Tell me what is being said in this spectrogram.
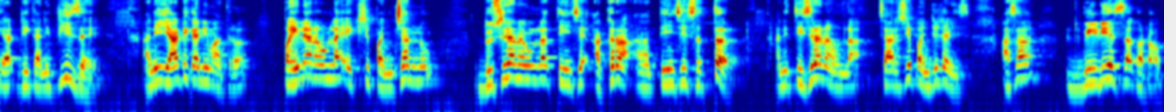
या ठिकाणी फीज आहे. आणि या ठिकाणी मात्र पहिल्या राऊंडला एकशे पंच्याण्णव दुसऱ्या राऊंडला तीनशे अकरा तीनशे सत्तर आणि तिसऱ्या राऊंडला चारशे पंचेचाळीस असा बी डी एसचा कट ऑफ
